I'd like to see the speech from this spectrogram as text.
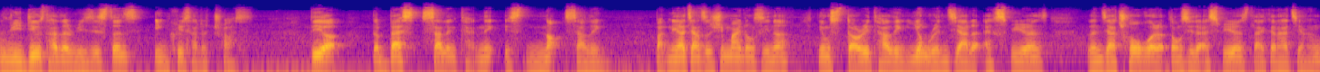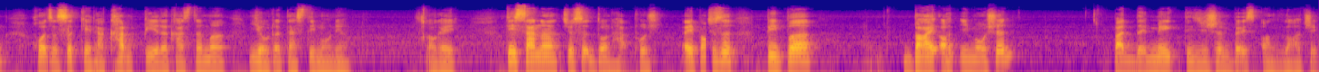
，reduce 他的 resistance，increase 他的 trust。第二。The best selling technique is not selling，把你要这样子去卖东西呢？用 storytelling，用人家的 experience，人家错过的东西的 experience 来跟他讲，或者是给他看别的 customer 有的 testimonial。OK，第三呢就是 don't hard push，哎，就是 people buy on emotion，but they make decision based on logic。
